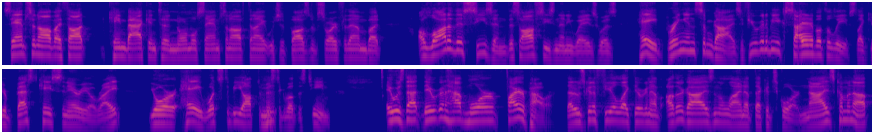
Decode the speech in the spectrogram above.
Samsonov, I thought came back into normal Samsonov tonight, which is positive story for them. But a lot of this season, this offseason, anyways, was hey, bring in some guys. If you were going to be excited about the Leafs, like your best case scenario, right? Your hey, what's to be optimistic about this team? It was that they were going to have more firepower, that it was going to feel like they were going to have other guys in the lineup that could score. Knies coming up,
